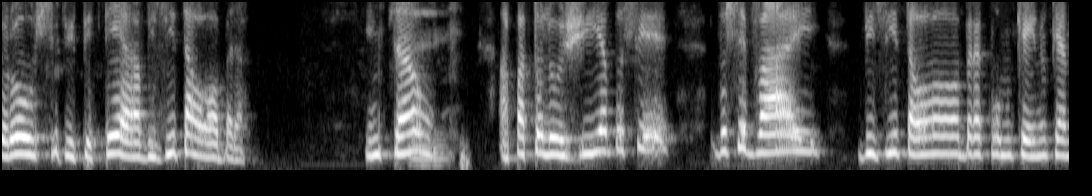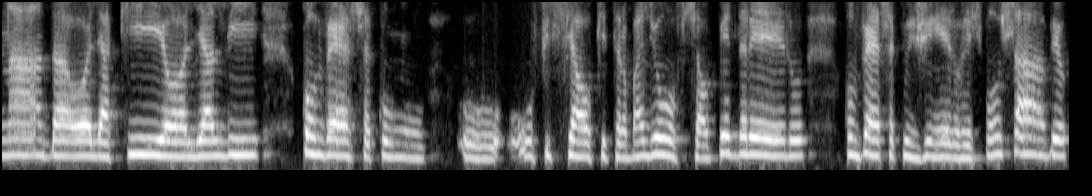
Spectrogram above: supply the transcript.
trouxe do IPT a visita à obra. Então, Sim. a patologia, você, você vai, visita a obra como quem não quer nada, olha aqui, olha ali, conversa com o, o oficial que trabalhou, o oficial pedreiro, conversa com o engenheiro responsável,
